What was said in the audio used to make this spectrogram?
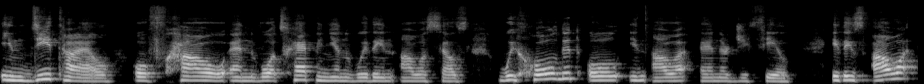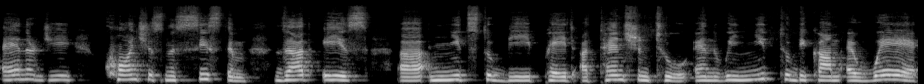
in detail of how and what's happening within ourselves. We hold it all in our energy field. It is our energy consciousness system that is uh, needs to be paid attention to. And we need to become aware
